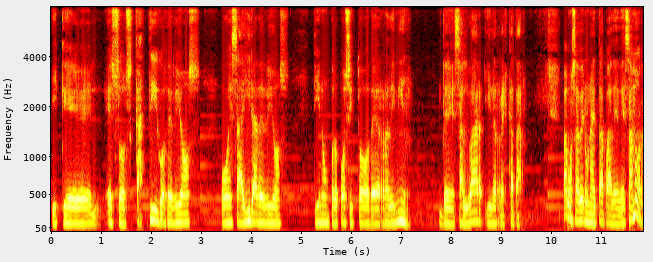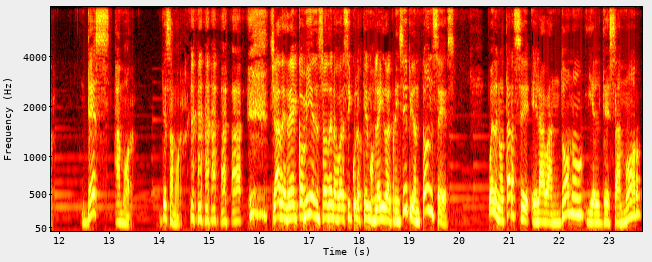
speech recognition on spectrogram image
y que esos castigos de Dios o esa ira de Dios tiene un propósito de redimir, de salvar y de rescatar. Vamos a ver una etapa de desamor. Desamor. Desamor. ya desde el comienzo de los versículos que hemos leído al principio, entonces, puede notarse el abandono y el desamor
